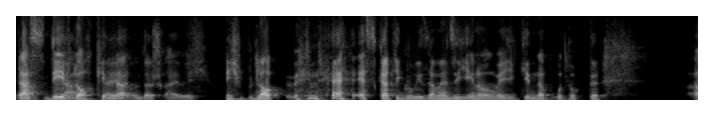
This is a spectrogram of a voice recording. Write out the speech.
Das ja, Dave ja, doch, ja, ja, Kinder unterschreibe ich. ich glaube, in der S-Kategorie sammeln sich eh noch irgendwelche Kinderprodukte. Äh,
